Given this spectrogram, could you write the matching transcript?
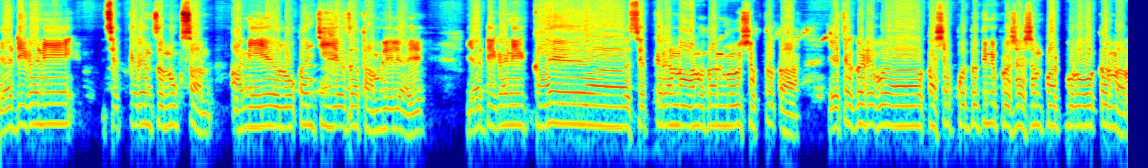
या ठिकाणी शेतकऱ्यांचं नुकसान आणि लोकांची ये जा थांबलेली आहे. या ठिकाणी काय शेतकऱ्यांना अनुदान मिळू शकतं का? याच्याकडे कशा पद्धतीने प्रशासन पाठपुरावा करणार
